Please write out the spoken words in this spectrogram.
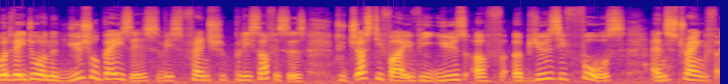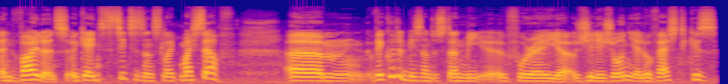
what they do on a usual basis, these French police officers, to justify the use of abusive force and strength and violence against citizens like myself. Um, they couldn't misunderstand me uh, for a uh, gilet jaune, yellow vest, because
